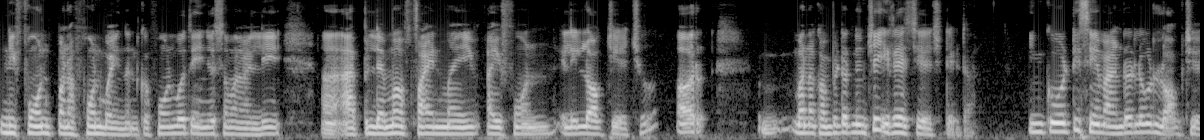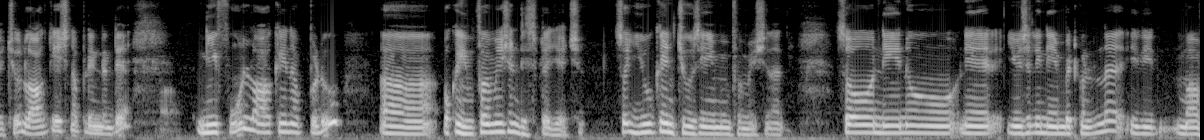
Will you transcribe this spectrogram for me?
నీ ఫోన్ మన ఫోన్ పోయింది అనుకో ఫోన్ పోతే ఏం చేస్తాం మనం వెళ్ళి యాపిల్ ఏమో ఫైండ్ మై ఐఫోన్ వెళ్ళి లాక్ చేయొచ్చు ఆర్ మన కంప్యూటర్ నుంచే ఇరేజ్ చేయొచ్చు డేటా ఇంకోటి సేమ్ ఆండ్రాయిడ్లో కూడా లాక్ చేయొచ్చు. లాక్ చేసినప్పుడు ఏంటంటే నీ ఫోన్ లాక్ అయినప్పుడు ఒక ఇన్ఫర్మేషన్ డిస్ప్లే చేయొచ్చు. సో యూ కెన్ చూస్ ఏం ఇన్ఫర్మేషన్ అని. సో నేను నేను యూజువలీ నేను పెట్టుకుంటున్నా ఇది మా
